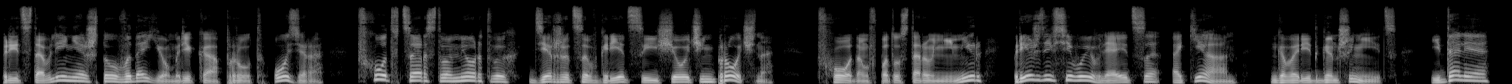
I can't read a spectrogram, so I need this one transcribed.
Представление, что водоем, река, пруд, озеро — Вход в царство мертвых держится в Греции еще очень прочно. Входом в потусторонний мир прежде всего является океан, говорит Ганшиниец. И далее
